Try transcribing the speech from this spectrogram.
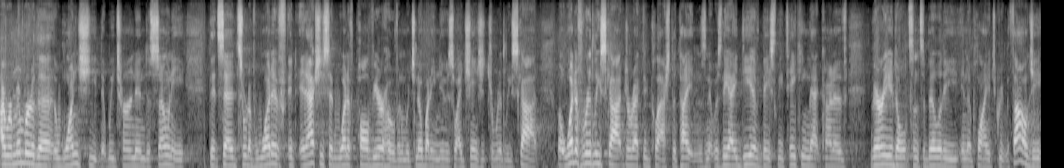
I remember the, the one sheet that we turned into Sony that said sort of what if, it, it actually said what if Paul Verhoeven, which nobody knew, so I changed it to Ridley Scott. But what if Ridley Scott directed Clash the Titans? And it was the idea of basically taking that kind of very adult sensibility and applying it to Greek mythology.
